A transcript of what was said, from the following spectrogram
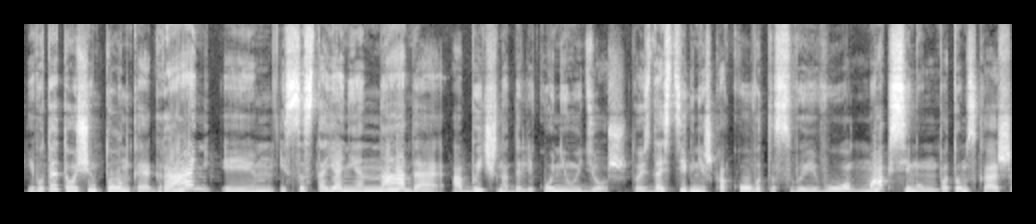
И вот это очень тонкая грань. И из состояния надо обычно далеко не уйдешь. То есть достигнешь какого-то своего максимума, потом скажешь,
